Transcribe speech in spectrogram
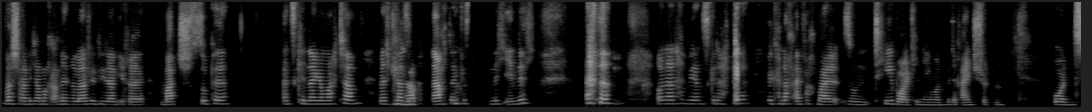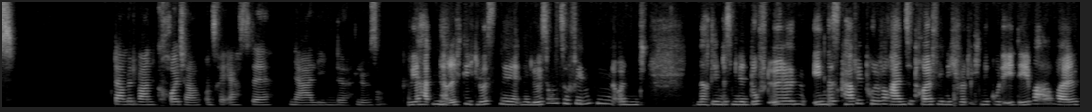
wahrscheinlich auch noch andere Leute, die dann ihre Matschsuppe als Kinder gemacht haben. Wenn ich gerade ja. so nachdenke, ist das nicht ähnlich. und dann haben wir uns gedacht, du, wir können doch einfach mal so einen Teebeutel nehmen und mit reinschütten. Und damit waren Kräuter unsere erste naheliegende Lösung. Wir hatten da richtig Lust, eine, eine Lösung zu finden und nachdem das mit den Duftölen in das Kaffeepulver reinzuträufeln nicht wirklich eine gute Idee war, weil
